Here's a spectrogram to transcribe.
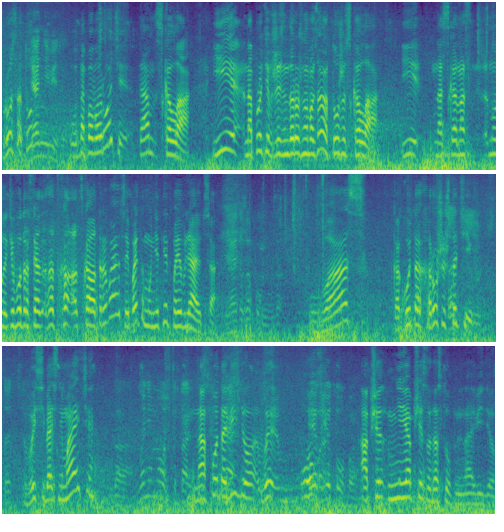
Просто тут, Я не видел. вот на повороте, там скала. И напротив железнодорожного вокзала тоже скала. И на, на ну, эти водоросли от, от от скал отрываются, и поэтому нет-нет появляются. Я это запомнил, да. У вас какой-то хороший штатив. штатив. Вы себя снимаете? Да. Ну немножко так. На фото-видео вы Без ютуба. обще- не общественно доступны на видео.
